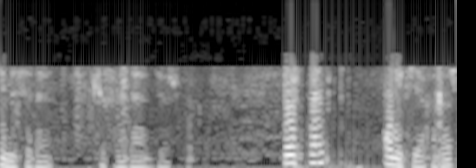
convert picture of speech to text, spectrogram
kimisi de küfreder diyor. 4'ten 12'ye kadar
